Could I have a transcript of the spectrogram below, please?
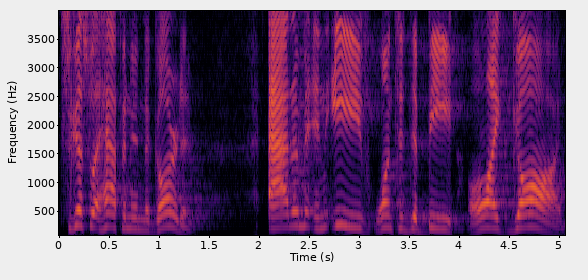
So, guess what happened in the garden? Adam and Eve wanted to be like God.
